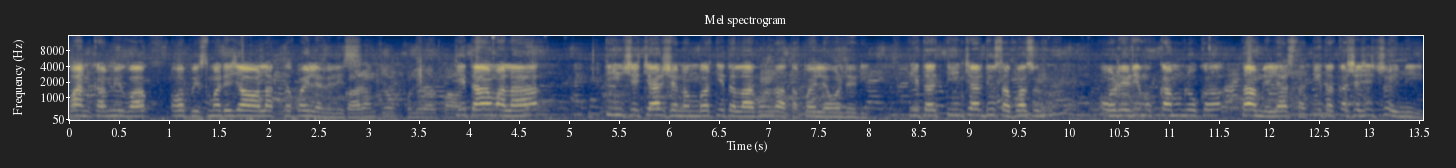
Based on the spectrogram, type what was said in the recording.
बांधकाम विभाग ऑफिसमध्ये जावं लागतं पहिल्या वेळेस. तिथं आम्हाला तीनशे चारशे नंबर तिथं लागून राहतं पहिले ऑलरेडी तिथं तीन चार दिवसापासून ऑलरेडी मुक्काम लोक थांबलेले असतात. तिथं कशाची सोय नाही.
